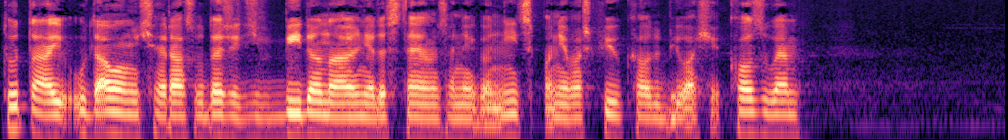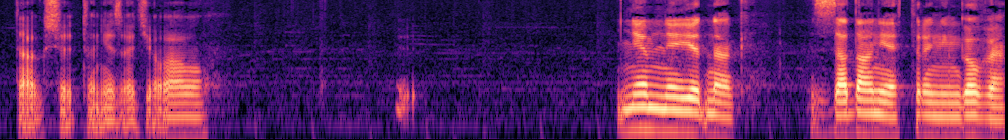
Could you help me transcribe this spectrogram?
Tutaj udało mi się raz uderzyć w bidon, ale nie dostałem za niego nic, ponieważ piłka odbiła się kozłem. Także to nie zadziałało. Niemniej jednak zadanie treningowe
